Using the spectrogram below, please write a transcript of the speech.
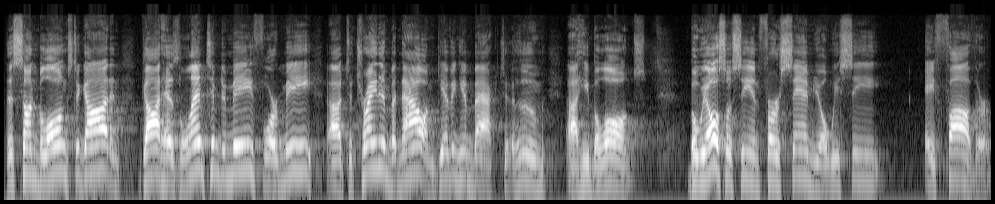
This son belongs to God, and God has lent him to me for me uh, to train him, but now I'm giving him back to whom uh, he belongs. But we also see in 1 Samuel, we see a father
